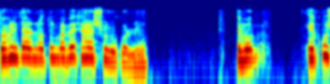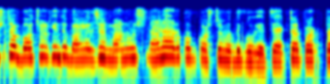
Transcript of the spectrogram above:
তখনই তারা নতুন ভাবে খেলা শুরু করল। এবং একুশটা বছর কিন্তু বাংলাদেশের মানুষ নানা রকম কষ্টের মধ্যে ভুগেছে। একটার পর একটা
